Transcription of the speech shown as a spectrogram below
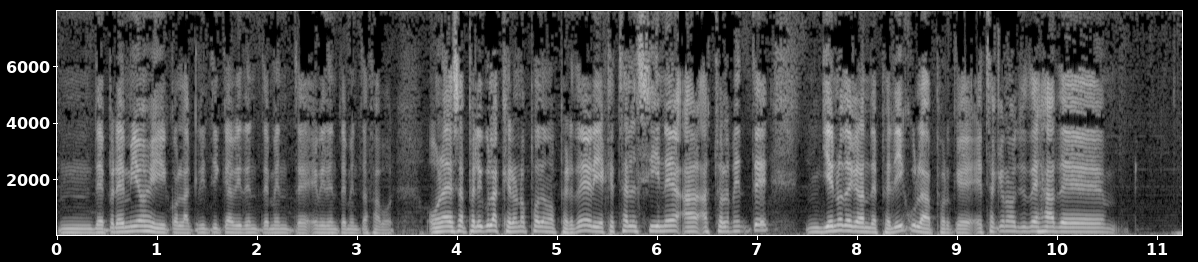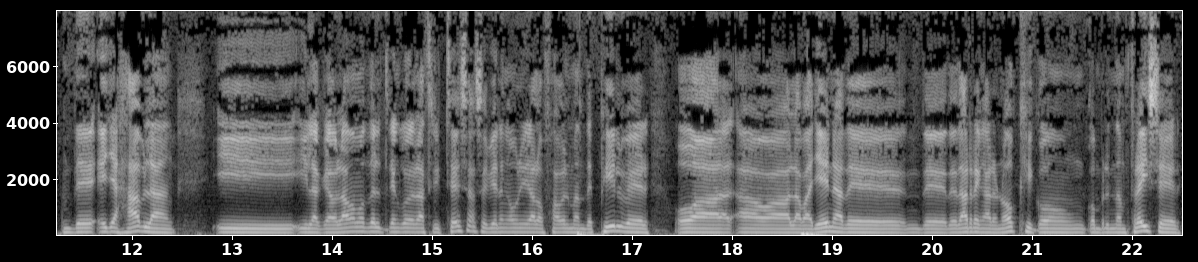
mm, de premios y con la crítica evidentemente evidentemente a favor. Una de esas películas que no nos podemos perder y es que está el cine actualmente lleno de grandes películas porque esta que nos deja de de ellas hablan y, y la que hablábamos del Triángulo de las Tristezas se vienen a unir a los Fabelman de Spielberg o a, La Ballena de Darren Aronofsky con, con Brendan Fraser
